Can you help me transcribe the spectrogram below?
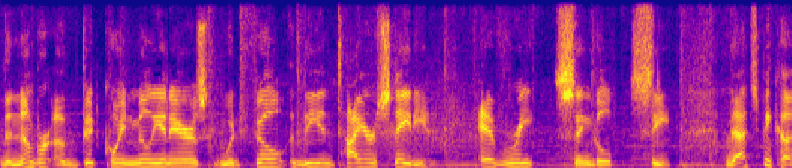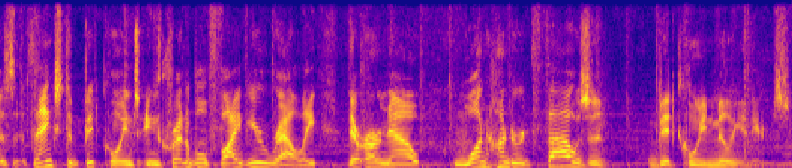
the number of Bitcoin millionaires would fill the entire stadium, every single seat. That's because, thanks to Bitcoin's incredible five year rally, there are now 100,000 Bitcoin millionaires.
